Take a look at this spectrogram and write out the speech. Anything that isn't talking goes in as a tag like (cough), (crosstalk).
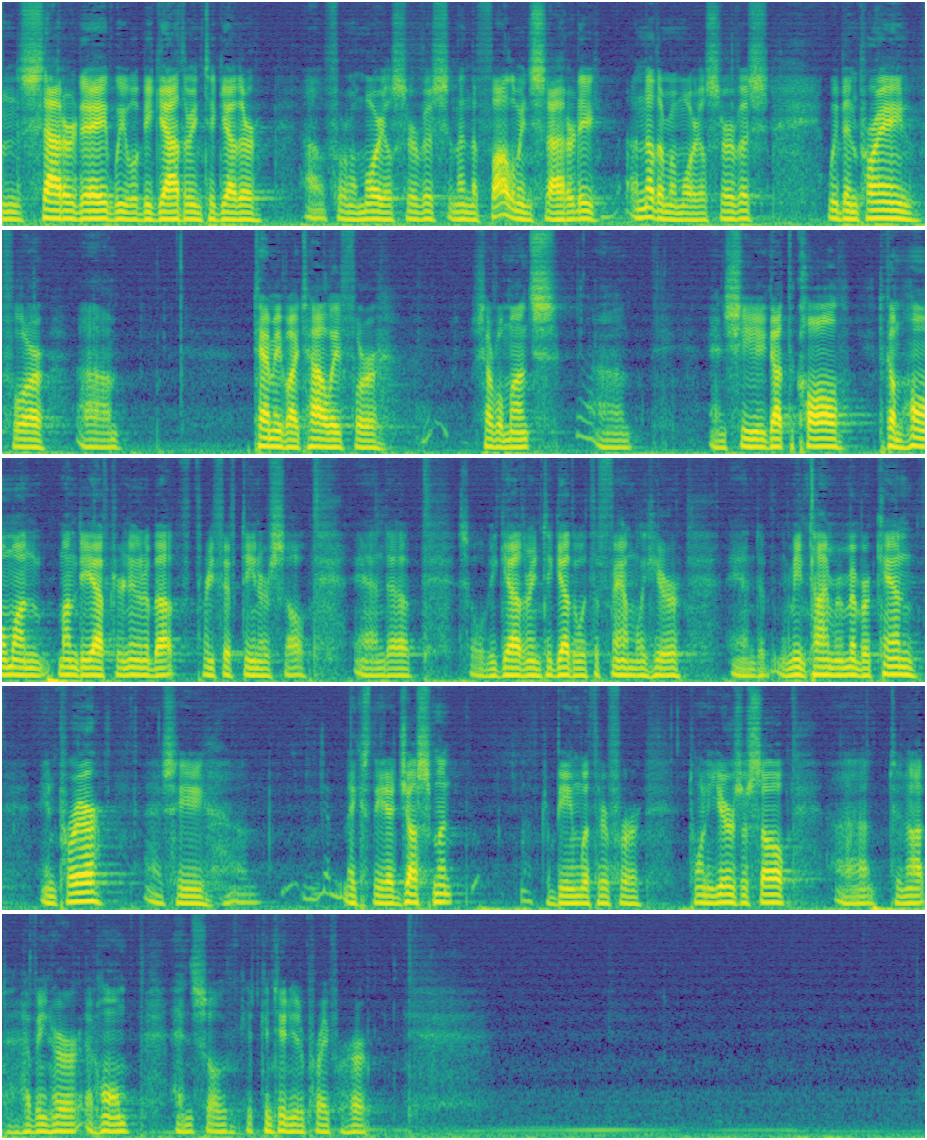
on Saturday, we will be gathering together uh, for a memorial service, and then the following Saturday, another memorial service. We've been praying for um, Tammy Vitale for several months, um, and she got the call to come home on Monday afternoon about 3:15 or so, and uh, so we'll be gathering together with the family here. And uh, in the meantime, remember Ken in prayer as he um, makes the adjustment after being with her for 20 years or so uh, to not having her at home. And so continue to pray for her.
